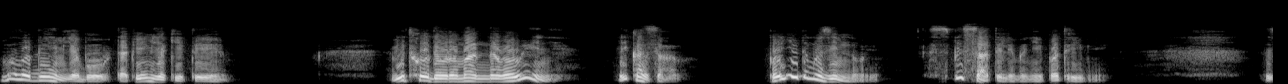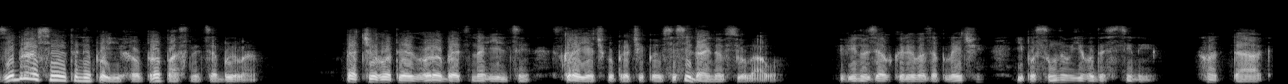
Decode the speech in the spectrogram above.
Молодим я був, таким, як і ти. Відходив Роман на Волинь і казав поїдемо зі мною. Списателі мені потрібні. Зібрався я та не поїхав, пропасниця била. Та чого ти, як горобець на гільці, з краєчку причепився, сідай на всю лаву. Він узяв Кирила за плечі і посунув його до стіни. Отак.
